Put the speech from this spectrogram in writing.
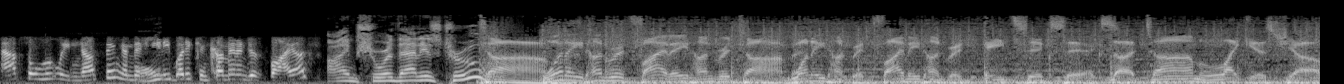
absolutely nothing and then Oh. anybody can come in and just buy us? I'm sure that is true. Tom. 1-800-5800-TOM. 1-800-5800-866. The Tom Leykis Show.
